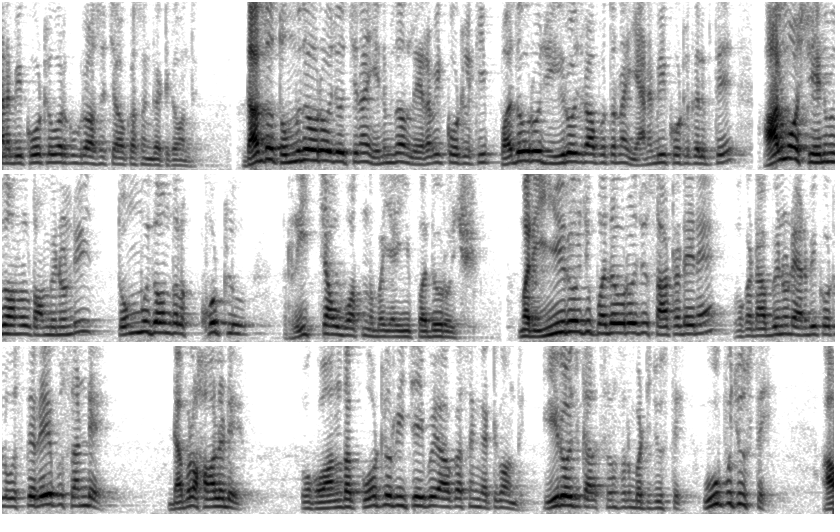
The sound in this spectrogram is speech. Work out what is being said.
ఎనభై కోట్ల వరకు గ్రాస్ వచ్చే అవకాశం గట్టిగా ఉంది. దాంతో తొమ్మిదవ రోజు వచ్చిన ఎనిమిది వందల ఇరవై కోట్లకి పదవ రోజు ఈ రోజు రాబోతున్న ఎనభై కోట్లు కలిపితే ఆల్మోస్ట్ ఎనిమిది వందల తొంభై నుండి తొమ్మిది వందల కోట్లు రీచ్ అవ్వబోతుంది భయ్య ఈ పదో రోజు. మరి ఈ రోజు పదవ రోజు సాటర్డేనే ఒక డెబ్బై నుండి ఎనభై కోట్లు వస్తే రేపు సండే డబుల్ హాలిడే ఒక వంద కోట్లు రీచ్ అయిపోయే అవకాశం గట్టిగా ఉంది. ఈ రోజు కలెక్షన్స్ని బట్టి చూస్తే ఊపు చూస్తే ఆ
